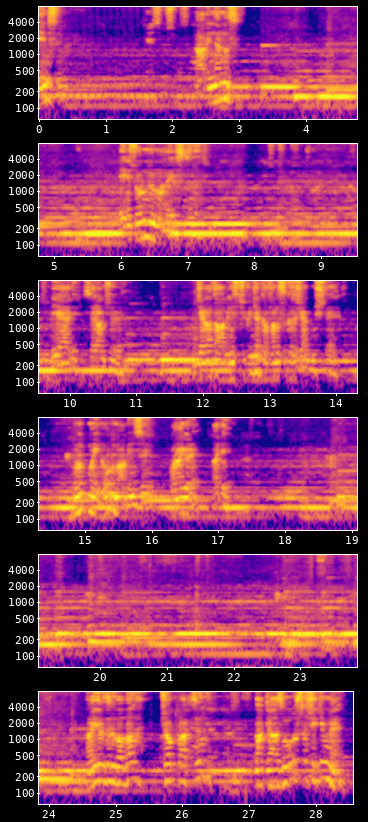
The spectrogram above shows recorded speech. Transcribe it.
İyi misin? Abinler nasıl? Beni sormuyor mu hayırsızlar? İyi hadi selam söyle. Cevat abiniz çıkınca kafanızı kıracakmış de. Unutmayın oğlum abinizi. Ona göre. Hadi. Hayırdır baba? Çok baktın. Bak lazım olursa çekinme.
